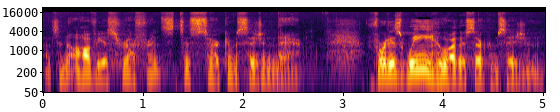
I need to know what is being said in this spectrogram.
That's an obvious reference to circumcision there. For it is we who are the circumcision,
